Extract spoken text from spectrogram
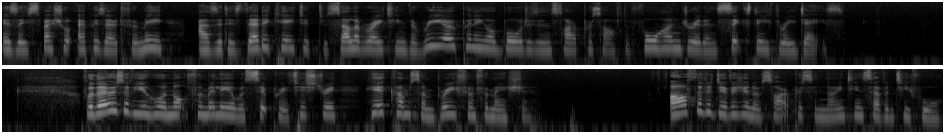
is a special episode for me as it is dedicated to celebrating the reopening of borders in Cyprus after 463 days. For those of you who are not familiar with Cypriot history, here comes some brief information. After the division of Cyprus in 1974,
